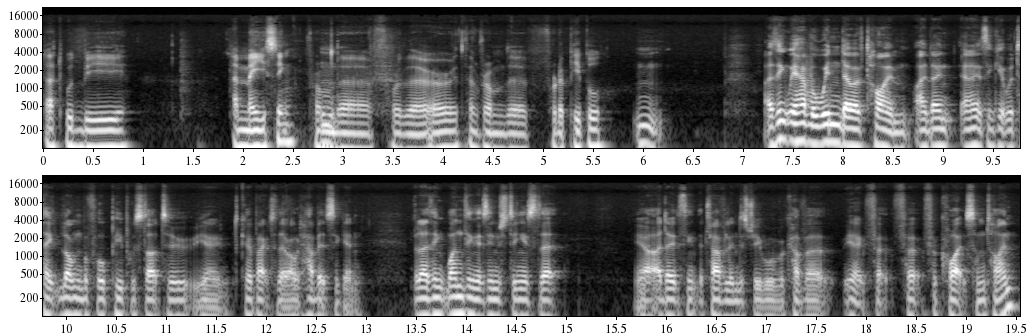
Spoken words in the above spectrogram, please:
that would be amazing from Mm. the for the earth and from the for the people. Mm. I think we have a window of time. I don't. I don't think it would take long before people start to, you know, to go back to their old habits again. But I think one thing that's interesting is that, you know, I don't think the travel industry will recover, you know, for, for, for quite some time,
